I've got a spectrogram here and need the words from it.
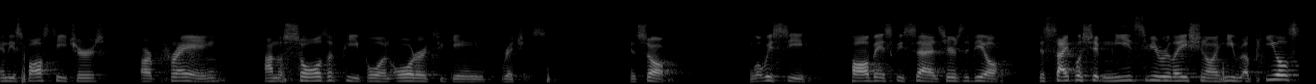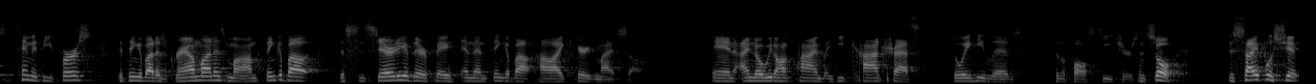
And these false teachers are preying on the souls of people in order to gain riches. And so, what we see, Paul basically says here's the deal discipleship needs to be relational, and he appeals to Timothy first to think about his grandma and his mom, think about the sincerity of their faith, and then think about how I carried myself. And I know we don't have time, but he contrasts the way he lives to the false teachers. And so, discipleship,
